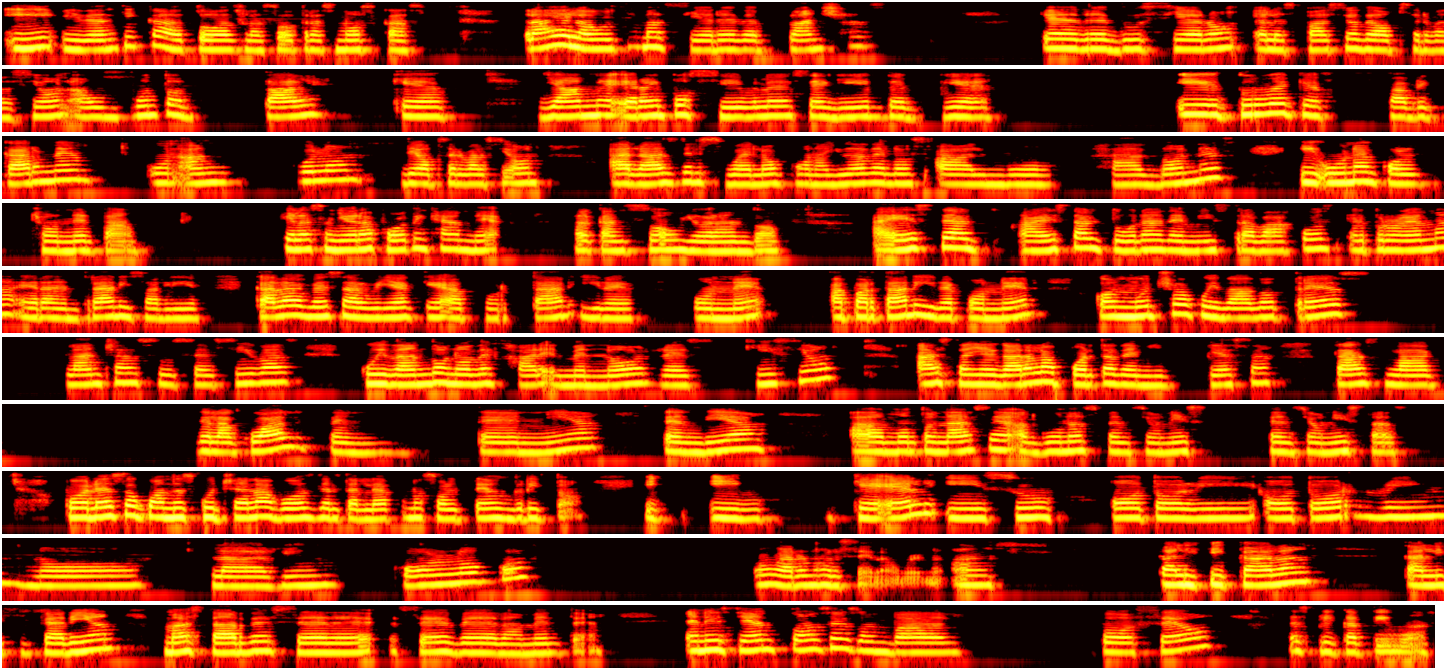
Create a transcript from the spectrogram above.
y idéntica a todas las otras moscas. Traje la última serie de planchas que reducieron el espacio de observación a un punto tal que ya me era imposible seguir de pie. Y tuve que fabricarme un ángulo de observación a ras del suelo con ayuda de los almohadones y una colchoneta que la señora Forbingham me alcanzó llorando. A, este, a esta altura de mis trabajos, el problema era entrar y salir. Cada vez había que aportar y reponer, apartar y reponer con mucho cuidado tres planchas sucesivas, cuidando no dejar el menor resquicio hasta llegar a la puerta de mi pieza, tras la de la cual tenía, tendía a amontonarse algunas pensionistas. Por eso, cuando escuché la voz del teléfono, solté un grito y, que él y su otorrinolaringólogo, oh, um, calificaran, calificarían más tarde severamente. Inicié entonces un balbuceo explicativo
